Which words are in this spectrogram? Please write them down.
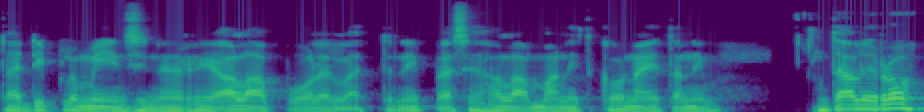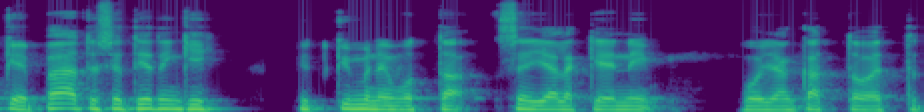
tai diplomi-insinöörien alapuolella, että ne ei pääse halaamaan niitä koneita. Niin tämä oli rohkea päätös ja tietenkin nyt kymmenen vuotta sen jälkeen niin voidaan katsoa, että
